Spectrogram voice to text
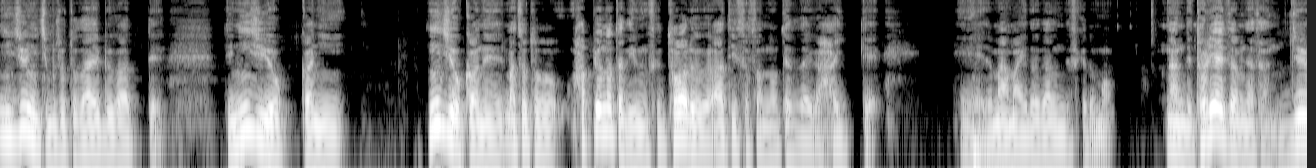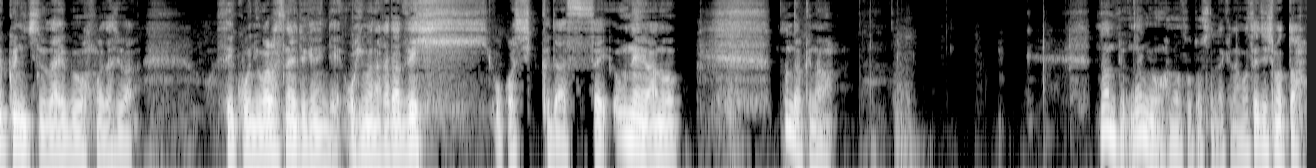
20日もちょっとライブがあって、で、24日に、24日はね、まあちょっと発表になったで言うんですけど、とあるアーティストさんのお手伝いが入って、えー、まあまあいろいろあるんですけども。なんで、とりあえずは皆さん、19日のライブを私は成功に終わらせないといけないんで、お暇な方ぜひお越しください。ね、あの、なんだっけな。なんで、何を話そうとしたんだっけな忘れてしまった。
